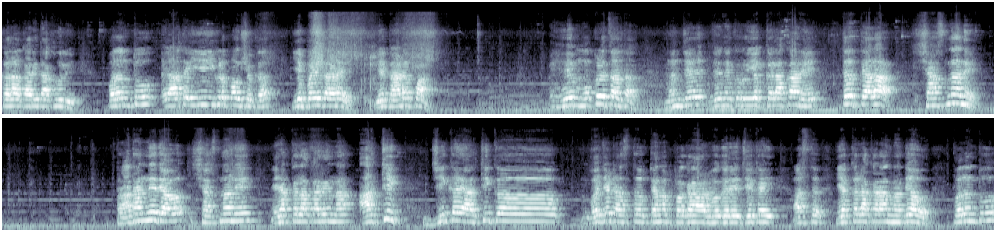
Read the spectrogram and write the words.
कलाकारी दाखवली. परंतु आता ही इकडे पाहू शकतात हे बैलगाड आहे हे गाडं पा हे मोकळे चालतात. म्हणजे जेणेकरून एक कलाकार आहे तर त्याला शासनाने प्राधान्य द्यावं. शासनाने या कलाकारांना आर्थिक जी काही आर्थिक बजेट असतं त्यांना पगार वगैरे जे काही असतं या कलाकारांना द्यावं. परंतु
